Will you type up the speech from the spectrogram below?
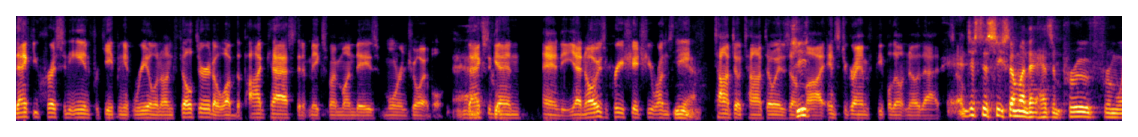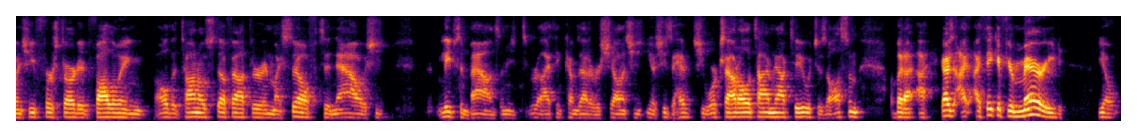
Thank you, Kris and Ian, for keeping it real and unfiltered. I love the podcast and it makes my Mondays more enjoyable. Thanks cool. again. Andy. Yeah, and always appreciate she runs the yeah. Tanto Tantoism uh, Instagram if people don't know that. So. And just to see someone that has improved from when she first started following all the Tanto stuff out there and myself to now, she leaps and bounds. I mean, really, I think comes out of her shell, and she's you know she's ahead. She works out all the time now too, which is awesome. But I, I guys, I, I think if you're married, you know,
